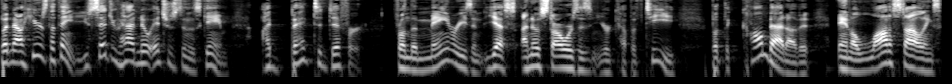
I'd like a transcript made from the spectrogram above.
But now here's the thing you said you had no interest in this game. I beg to differ from the main reason. Yes, I know Star Wars isn't your cup of tea, but the combat of it and a lot of stylings,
